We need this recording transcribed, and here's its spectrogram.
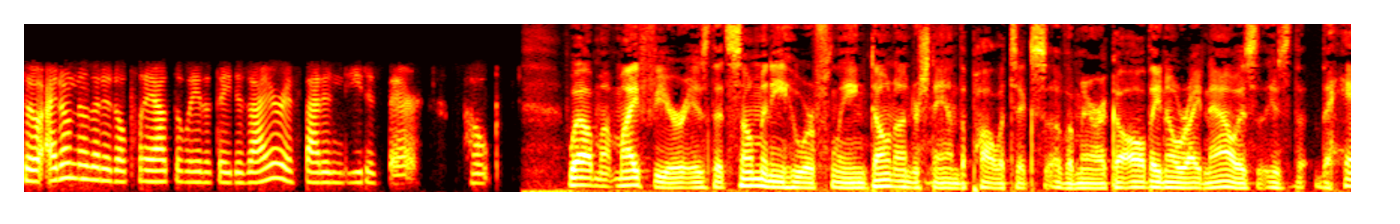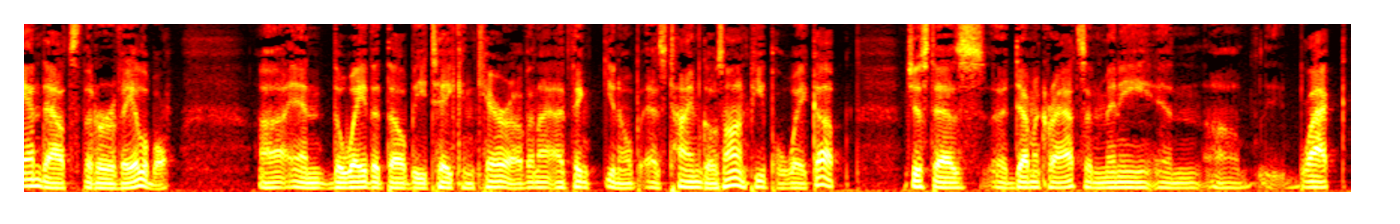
So I don't know that it'll play out the way that they desire if that indeed is their hope. Well, my fear is that so many who are fleeing don't understand the politics of America. All they know right now is is the, the handouts that are available uh, and the way that they'll be taken care of. And I, I, think you know, as time goes on, people wake up, just as uh, Democrats and many in uh, black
